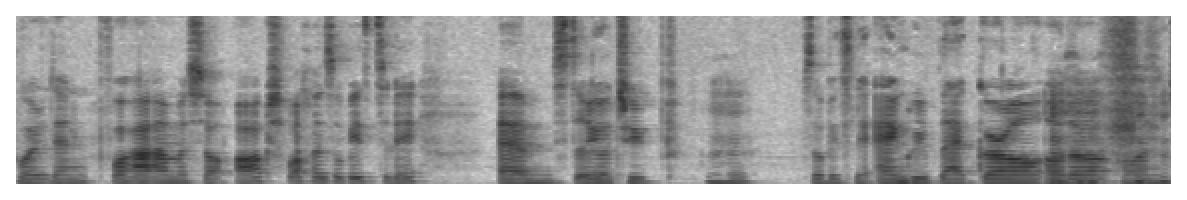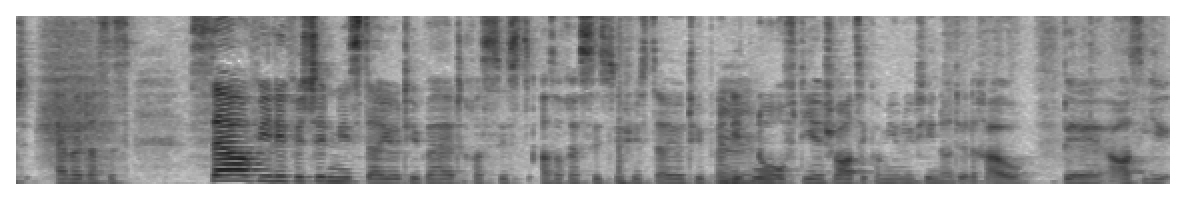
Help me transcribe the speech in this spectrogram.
Cool, dann vorher haben wir schon angesprochen, so ein bisschen ähm, Stereotyp, mhm. so ein bisschen Angry Black Girl, oder? Mhm. Und eben, dass es sehr viele verschiedene Stereotype hat, Rassist, also rassistische Stereotype, mhm. nicht nur auf die schwarze Community, natürlich auch bei Asi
